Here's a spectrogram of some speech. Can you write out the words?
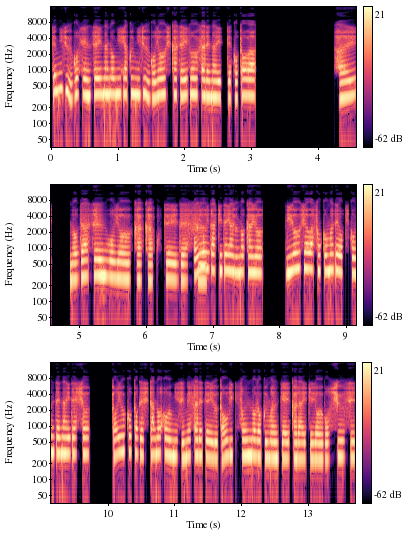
で25編成なのに125両しか製造されないってことは？はい、野田線ご用価確定です。迷いがちでやるのかよ。利用者はそこまで落ち込んでないでしょ。ということで下の方に示されている通り既存の6万系から1両没収し、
